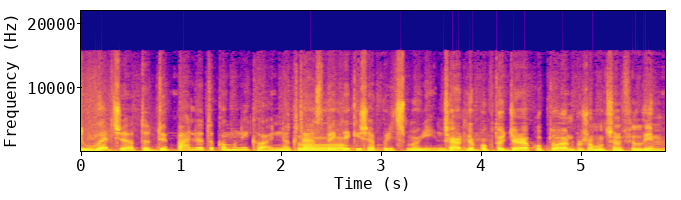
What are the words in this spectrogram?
duhet që të dy palët të komunikojnë. Në këtë aspekt e kisha pritshmërinë. Qartë, jo, po këto gjëra kuptohen për shembull që në fillim,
